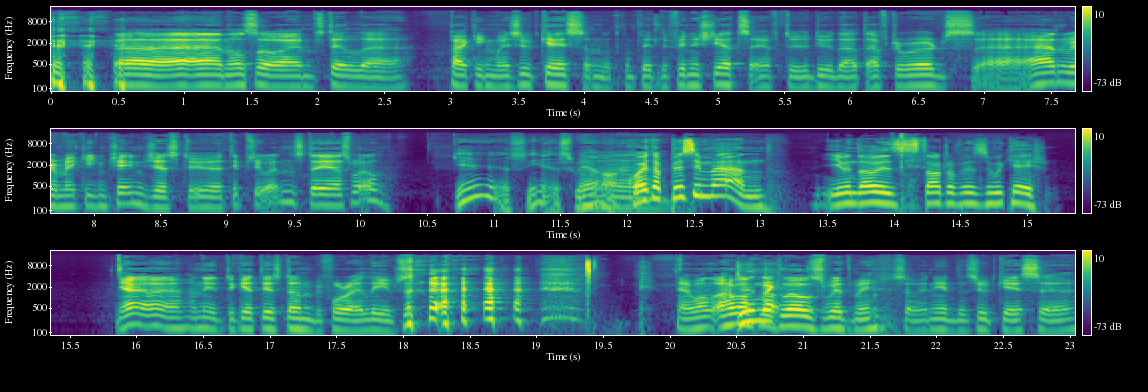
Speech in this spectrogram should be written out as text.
uh, and also, I'm still uh, packing my suitcase. I'm not completely finished yet, so I have to do that afterwards. Uh, and we're making changes to uh, Tipsy Wednesday as well. yes, yes, we Uh, are. Quite a busy man, even though it's the start of his vacation. Yeah, yeah, yeah. I need to get this done before I leave. I want, I Do you want my know- clothes with me, so I need the suitcase uh,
